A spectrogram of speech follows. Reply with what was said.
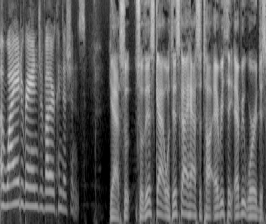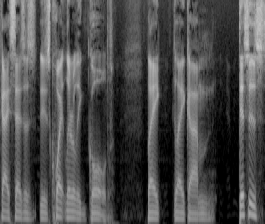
a wide range of other conditions. Yeah, so so this guy, what this guy has to talk, everything, every word this guy says is is quite literally gold. Like like um, this is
